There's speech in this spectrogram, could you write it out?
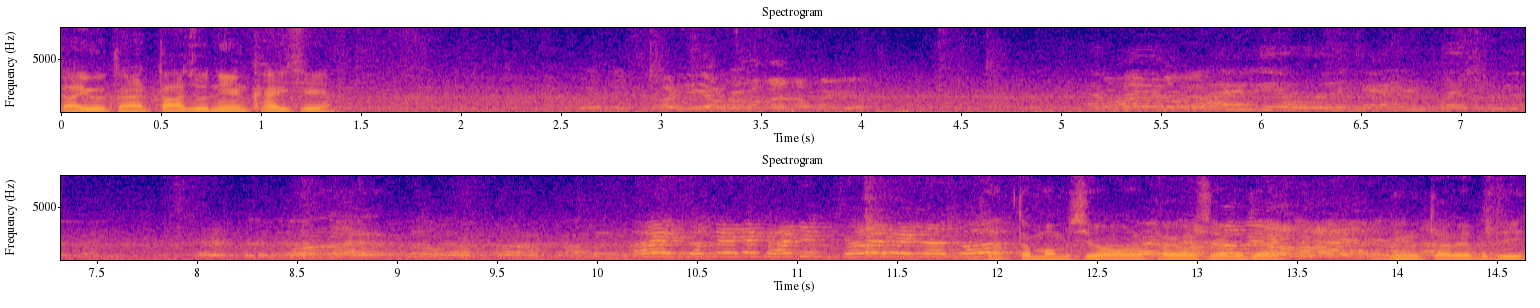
ગાયો ત્યાં તાજું નિયણ ખાય છે એ, તમે એને ગાડીમાં ચડાવેલા છો ત્યાં તમામ સેવાવાળા ભાઈઓ છે બધા? નીણ ઉતારે બધી.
